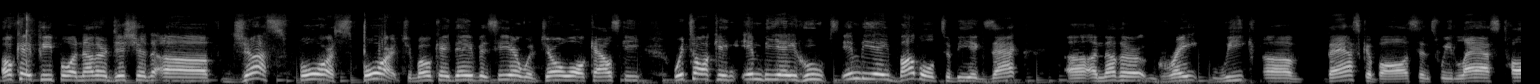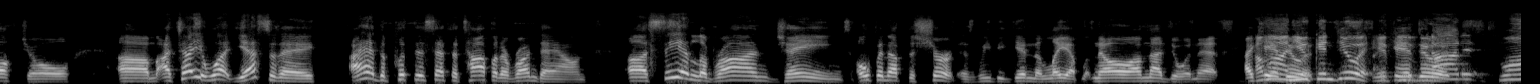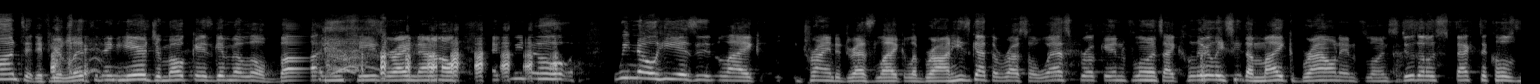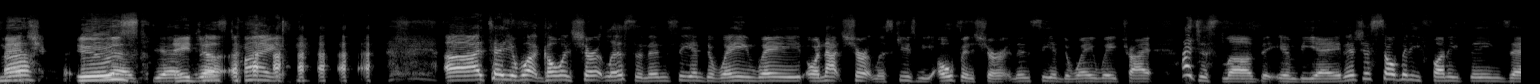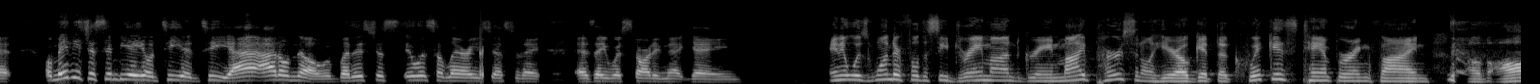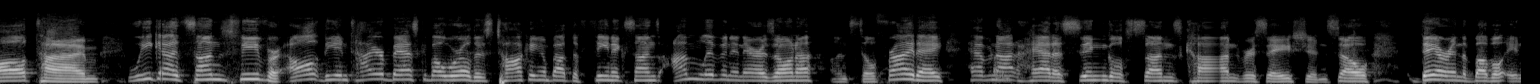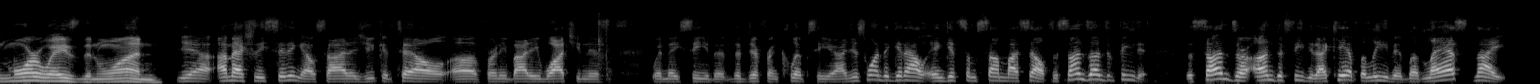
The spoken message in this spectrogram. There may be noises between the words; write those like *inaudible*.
Okay, people, another edition of Just for Sport. Jumoke Davis here with Joe Walkowski. We're talking NBA hoops, NBA bubble to be exact. Uh, another great week of basketball since we last talked, Joel. Um, I tell you what, yesterday I had to put this at the top of the rundown uh, seeing LeBron James open up the shirt as we begin the layup. No, I'm not doing that. I Come can't Come on, do you it. can do it. I If can't you do got it. it, flaunt it. If you're listening here, Jumoke is giving me a little button tease right now. And we know we know he isn't like trying to dress like LeBron. He's got the Russell Westbrook influence. I clearly see the Mike Brown influence. Do those spectacles match your shoes? Yes, yes, they just might. *laughs* Uh, I tell you what, going shirtless and then seeing Dwyane Wade, or not shirtless, excuse me, open shirt, and then seeing Dwyane Wade try it. I just love the NBA. There's just so many funny things that, or maybe it's just NBA on TNT. I, I don't know, but it's just, it was hilarious yesterday as they were starting that game. And it was wonderful to see Draymond Green, my personal hero, get the quickest tampering fine of *laughs* all time. We got Suns fever. All the entire basketball world is talking about the Phoenix Suns. I'm living in Arizona until Friday, have not had a single Suns conversation. So they are in the bubble in more ways than one. Yeah, I'm actually sitting outside, as you can tell, uh, for anybody watching this when they see the, the different clips here. I just wanted to get out and get some sun myself. The Suns undefeated. The Suns are undefeated. I can't believe it. But last night,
